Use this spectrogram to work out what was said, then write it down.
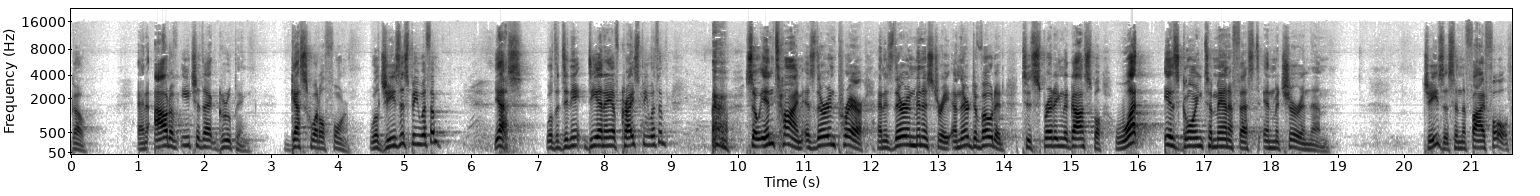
go. And out of each of that grouping, guess what'll form? Will Jesus be with them? Yes. yes. Will the DNA of Christ be with them? so, in time, as they're in prayer and as they're in ministry and they're devoted to spreading the gospel, what is going to manifest and mature in them? Jesus in the fivefold.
